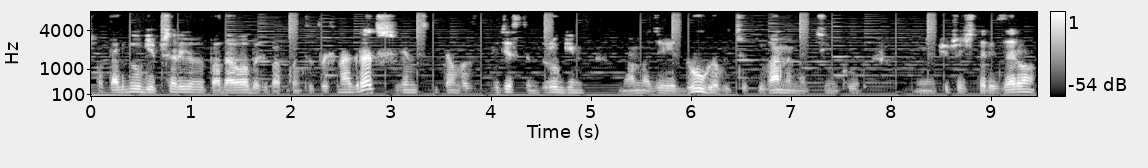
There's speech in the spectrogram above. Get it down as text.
po tak długiej przerwie wypadałoby chyba w końcu coś nagrać, więc witam Was w 22, mam nadzieję długo wyczekiwanym odcinku mm, Future 4.0. E,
